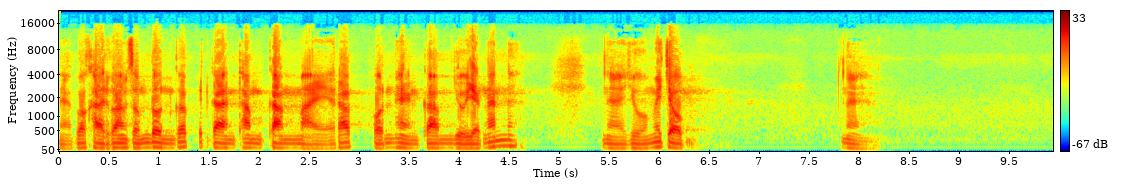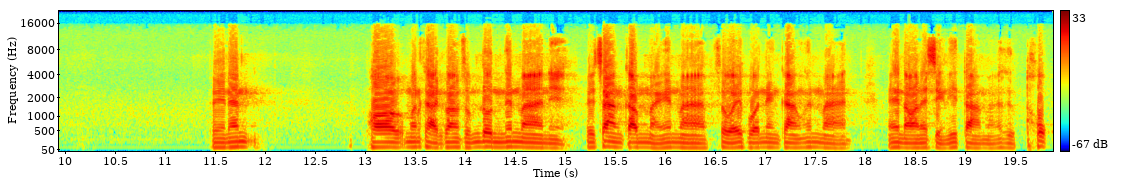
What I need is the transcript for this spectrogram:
นะพอขาดความสมดุลก็เป็นการทำกรรมใหม่ รับผลแห่งกรรมอยู่อย่างนั้นนะนะอยู่ไม่จบ นะเพราะฉะนั้น พอมันขาดความสมดุลขึ้นมาเนี่ย ไปสร้างกรรมใหม่ขึ้นมา สวยผลแห่งกรรมขึ้นมา แน่นอนในสิ่งที่ตามมาก็คือทุกข์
